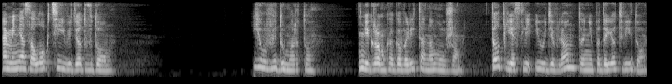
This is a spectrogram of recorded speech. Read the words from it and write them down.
а меня за локти и ведет в дом. «И уведу Марту», — негромко говорит она мужу. Тот, если и удивлен, то не подает виду.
